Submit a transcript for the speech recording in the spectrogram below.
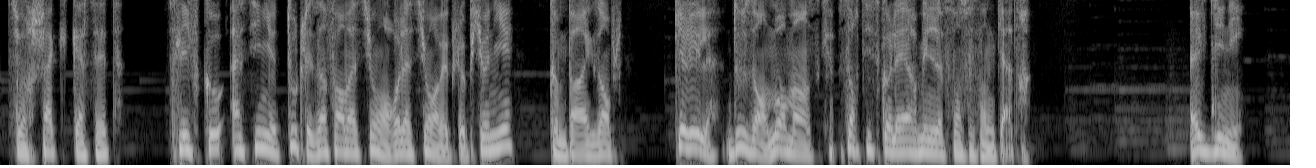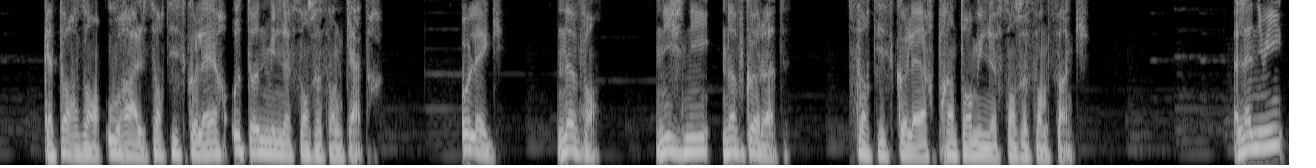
Sur chaque cassette, Slivko assigne toutes les informations en relation avec le pionnier, comme par exemple Kirill, 12 ans, Mourmansk, sortie scolaire 1964. Evgeny, 14 ans, Oural, sortie scolaire, automne 1964. Oleg, 9 ans, Nijni Novgorod, sortie scolaire, printemps 1965. La nuit,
